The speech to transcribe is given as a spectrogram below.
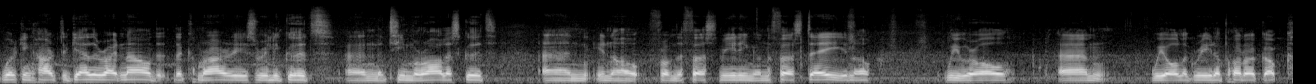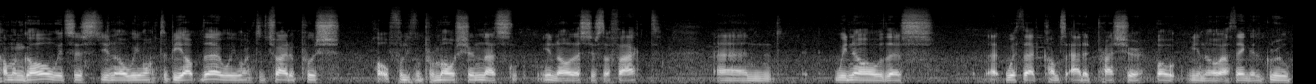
working hard together right now. The, the camaraderie is really good, and the team morale is good. And you know, from the first meeting on the first day, you know, we were all um, we all agreed upon a common goal, which is you know we want to be up there. We want to try to push hopefully for promotion. That's you know that's just a fact, and we know there's that with that comes added pressure. But you know I think a group,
